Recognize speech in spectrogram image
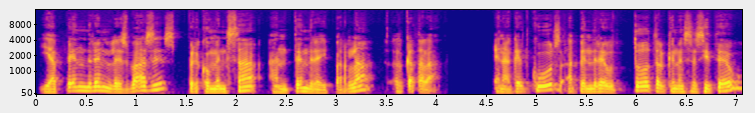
i aprendre'n les bases per començar a entendre i parlar el català. En aquest curs aprendreu tot el que necessiteu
